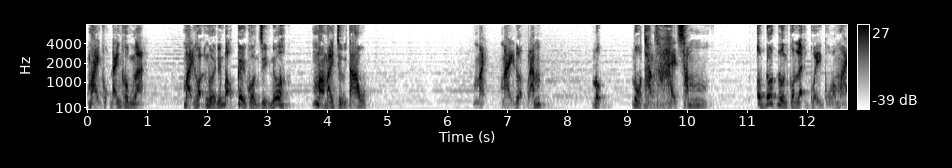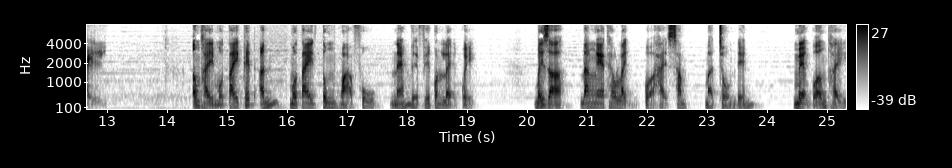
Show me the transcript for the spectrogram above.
Mày cũng đánh không lại. Mày gọi người đến bảo kê còn gì nữa mà mày chửi tao. Mày mày được lắm. Đồ đồ thằng hải xăm ông đốt luôn con lệ quỷ của mày. Ông thầy một tay kết ấn một tay tung hỏa phù ném về phía con lệ quỷ. Bấy giờ đang nghe theo lệnh của hải xăm mà trồm đến miệng của ông thầy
